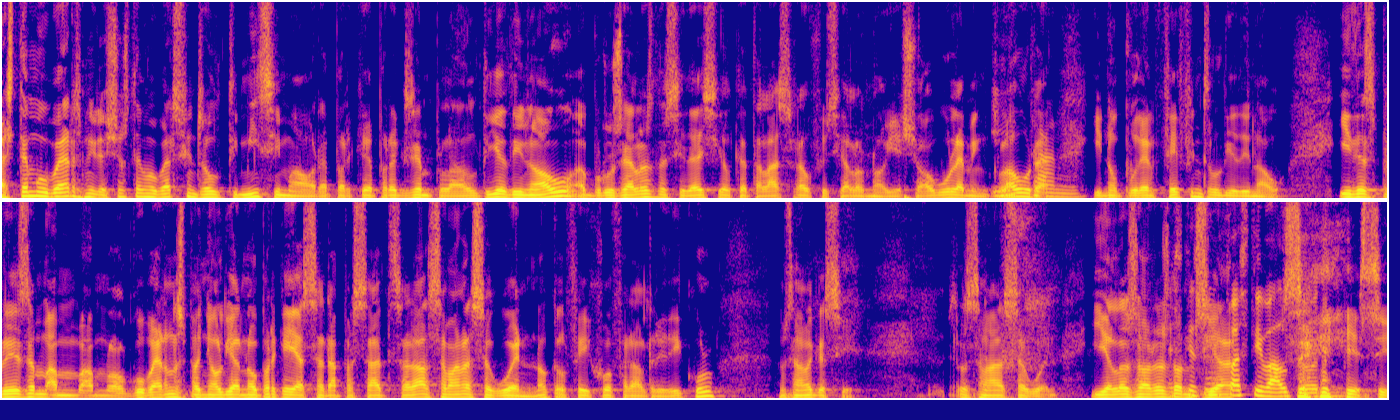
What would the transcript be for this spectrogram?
Estem oberts, mira, això estem oberts fins a ultimíssima hora, perquè, per exemple, el dia 19 a Brussel·les decideix si el català serà oficial o no, i això ho volem incloure, tant. i no ho podem fer fins al dia 19. I després, amb, amb, amb el govern espanyol ja no, perquè ja serà passat, serà la setmana següent, no?, que el Feijó farà el ridícul, em sembla que sí la setmana següent. I aleshores, És que doncs, és un ja... festival tot. Sí, sí.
